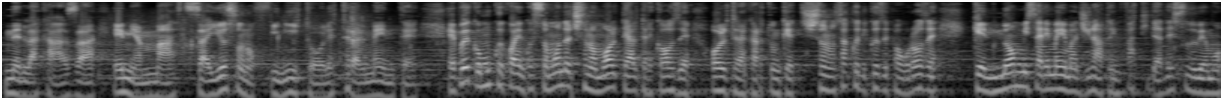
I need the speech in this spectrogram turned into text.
nella casa e mi ammazza Io sono finito letteralmente. E poi comunque qua in questo mondo ci sono molte altre cose Oltre a Cartoon Cat Ci sono un sacco di cose paurose che non mi sarei mai immaginato. Infatti adesso dobbiamo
